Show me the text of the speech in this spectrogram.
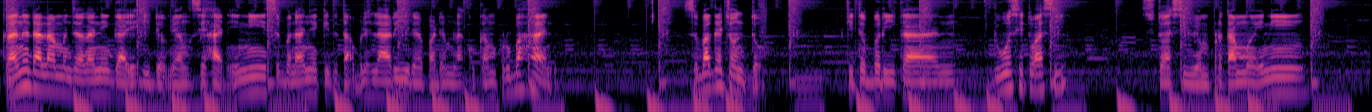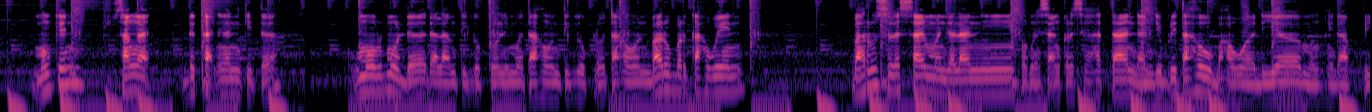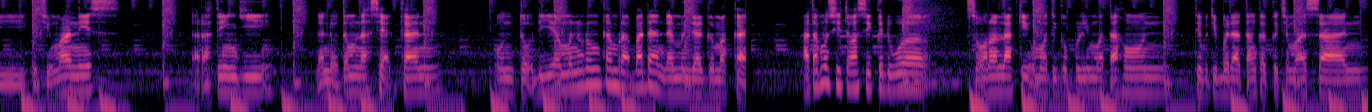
Kerana dalam menjalani gaya hidup yang sihat ini sebenarnya kita tak boleh lari daripada melakukan perubahan. Sebagai contoh, kita berikan dua situasi. Situasi yang pertama ini mungkin sangat dekat dengan kita. Umur muda dalam 35 tahun, 30 tahun baru berkahwin, baru selesai menjalani pemeriksaan kesihatan dan diberitahu bahawa dia menghidapi kencing manis, darah tinggi dan doktor menasihatkan untuk dia menurunkan berat badan dan menjaga makan. Ataupun situasi kedua seorang lelaki umur 35 tahun tiba-tiba datang ke kecemasan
